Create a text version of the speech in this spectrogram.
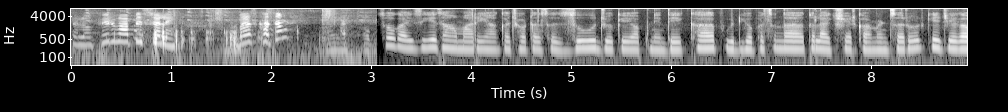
चलो फिर वापस चलें। बस खत्म। सो so गाइज़ ये था हमारे यहाँ का छोटा सा जू जो कि आपने देखा। वीडियो पसंद आया तो लाइक शेयर कमेंट ज़रूर कीजिएगा।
